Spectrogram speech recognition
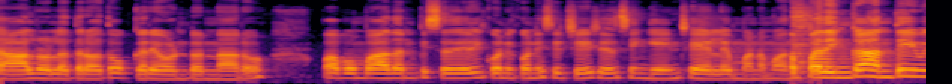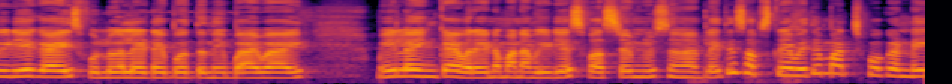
చాలా రోజుల తర్వాత ఒక్కరే ఉంటున్నారు. పాపం బాధ అనిపిస్తుంది కానీ కొన్ని కొన్ని సిచ్యువేషన్స్ ఇంకేం చేయలేము మనం అది ఇంకా అంతే ఈ వీడియో గైస్ ఫుల్గా లేట్ అయిపోతుంది. బాయ్ బాయ్ మీలో ఇంకా ఎవరైనా మన వీడియోస్ ఫస్ట్ టైం చూస్తున్నట్లయితే సబ్స్క్రైబ్ అయితే మర్చిపోకండి.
